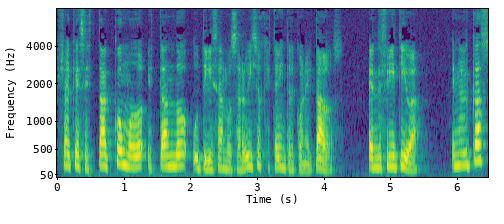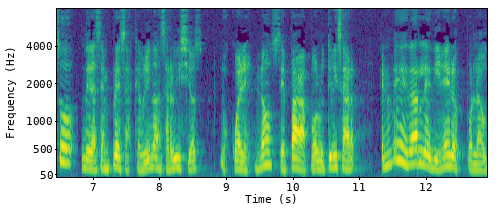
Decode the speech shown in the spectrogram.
ya que se está cómodo estando utilizando servicios que están interconectados. En definitiva, en el caso de las empresas que brindan servicios, los cuales no se paga por utilizar, en vez de darle dinero por la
